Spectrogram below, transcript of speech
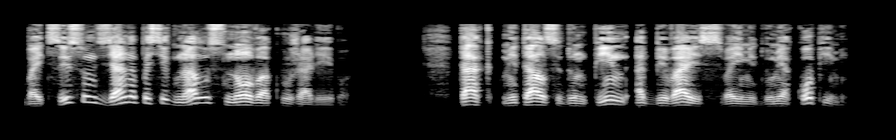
бойцы Сунцзяна по сигналу снова окружали его. Так метался Дунпин, отбиваясь своими двумя копьями,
